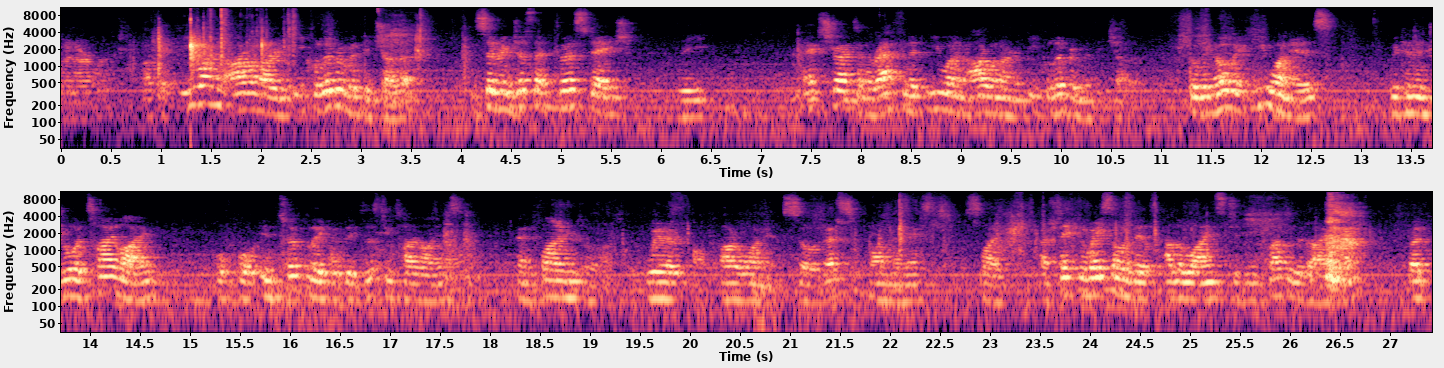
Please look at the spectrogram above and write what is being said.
one and R one. Okay, E1 and R1 are in equilibrium with each other. Considering just that first stage, the extract and the raffinate E1 and R1 are in equilibrium with each other. So we know where E1 is. We can then draw a tie line or, or interpolate with the existing tie lines and find where R1 is. So that's on the next slide. I've taken away some of the other lines to declutter the diagram, but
